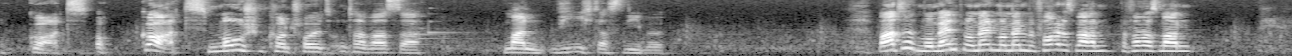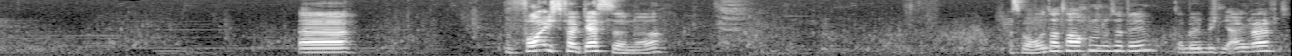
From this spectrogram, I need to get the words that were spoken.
Oh Gott, oh Gott. Motion Controls unter Wasser. Mann, wie ich das liebe. Warte, Moment, Moment, Moment, bevor wir das machen. Bevor wir das machen. Äh, bevor ich es vergesse, ne? Erstmal runtertauchen unter dem, damit er mich nicht angreift.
